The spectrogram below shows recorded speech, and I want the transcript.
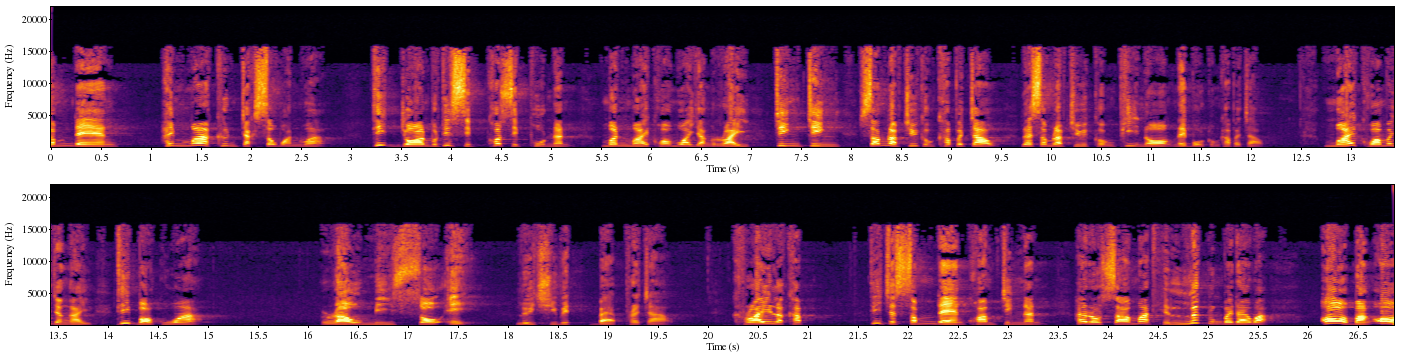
สำแดงให้มากขึ้นจากสวรรค์ว่า ที่ยอห์นบทที่สิบข้อสิบพูดนั้น มันหมายความว่าอย่างไร จริง ๆสำหรับชีวิตของข้าพเจ้า และสำหรับชีวิตของพี่น้องในโบสถ์ของข้าพเจ้า หมายความว่าอย่างไงที่บอกว่าเรามีโซเอ หรือชีวิตแบบพระเจ้า ใครล่ะครับที่จะสำแดงความจริงนั้น ให้เราสามารถเห็นลึกลงไปได้ว่า อ้อบางอ้อ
